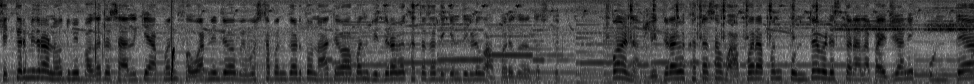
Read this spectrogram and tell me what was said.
शेतकरी मित्रांनो तुम्ही बघत असाल की आपण फवारणी जेव्हा व्यवस्थापन करतो ना तेव्हा आपण विद्राव्य खताचा देखील तिकडे वापर करत असतो. पण विद्राव्य खताचा वापर आपण कोणत्या वेळेस करायला पाहिजे आणि कोणत्या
